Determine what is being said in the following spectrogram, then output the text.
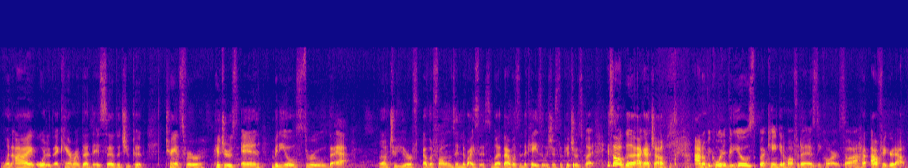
when I ordered that camera that it said that you could transfer pictures and videos through the app onto your other phones and devices but that wasn't the case. It was just the pictures but it's all good. I got y'all. I don't recorded videos but can't get them off of the sd card so I, i'll figure it out.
